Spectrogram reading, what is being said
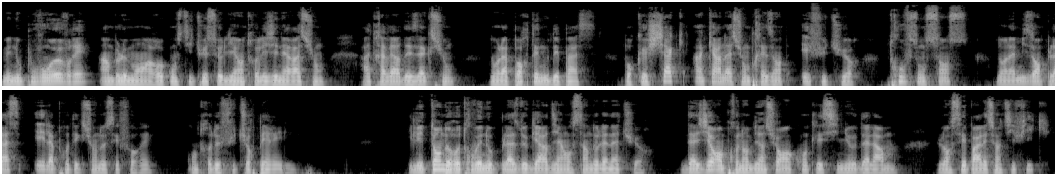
mais nous pouvons œuvrer humblement à reconstituer ce lien entre les générations à travers des actions dont la portée nous dépasse, pour que chaque incarnation présente et future trouve son sens dans la mise en place et la protection de ces forêts contre de futurs périls. Il est temps de retrouver nos places de gardiens au sein de la nature, d'agir en prenant bien sûr en compte les signaux d'alarme lancés par les scientifiques,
